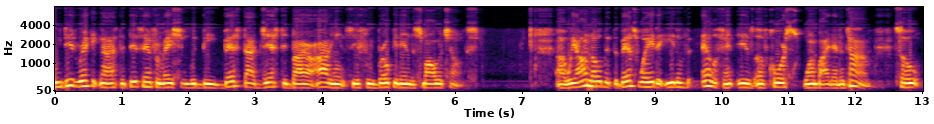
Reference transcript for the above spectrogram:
we did recognize that this information would be best digested by our audience if we broke it into smaller chunks. Uh, we all know that the best way to eat an elephant is, of course, one bite at a time. So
